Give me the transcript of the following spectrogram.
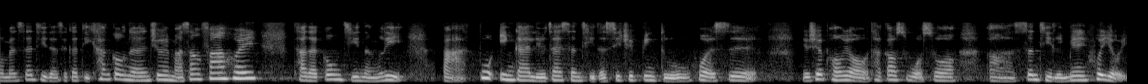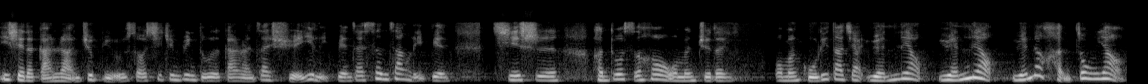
我们身体的这个抵抗功能就会马上发挥它的攻击能力，把不应该留在身体的细菌、病毒，或者是有些朋友他告诉我说，啊、呃，身体里面会有一些的感染，就比如说细菌、病毒的感染在血液里边，在肾脏里边。其实很多时候我们觉得，我们鼓励大家原料、原料、原料很重要，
